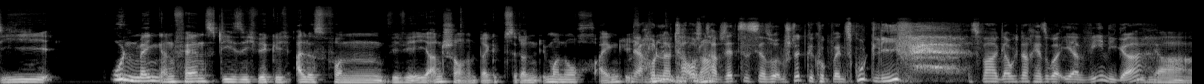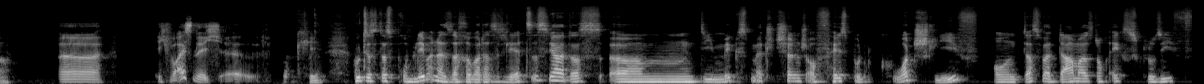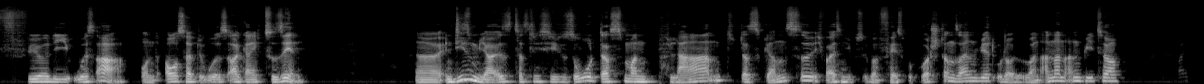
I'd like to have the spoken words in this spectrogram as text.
Die Unmengen an Fans, die sich wirklich alles von WWE anschauen. Und da gibt es ja dann immer noch eigentlich. Ja, 100.000 habe letztes Jahr so im Schnitt geguckt, wenn es gut lief. Es war, glaube ich, nachher sogar eher weniger. Ja. Äh, ich weiß nicht. Äh, okay. Gut, das, das Problem an der Sache war tatsächlich letztes Jahr, dass ähm, die Mixed Match Challenge auf Facebook Watch lief. Und das war damals noch exklusiv für die USA und außerhalb der USA gar nicht zu sehen. Äh, in diesem Jahr ist es tatsächlich so, dass man plant, das Ganze, ich weiß nicht, ob es über Facebook Watch dann sein wird oder über einen anderen Anbieter,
